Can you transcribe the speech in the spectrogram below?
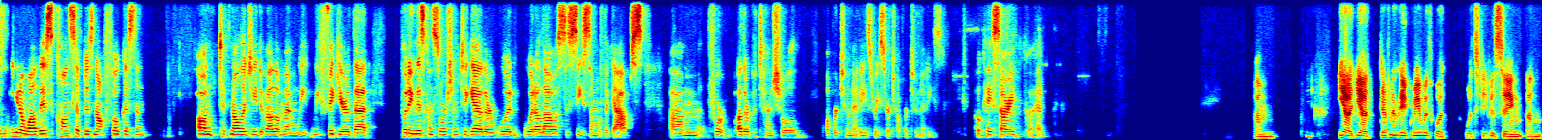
you know, while this concept is not focused on, on technology development, we, we figured that putting this consortium together would, would allow us to see some of the gaps um, for other potential opportunities, research opportunities. Okay, sorry, go ahead. Um, yeah, yeah, definitely agree with what what Steve is saying. Um,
